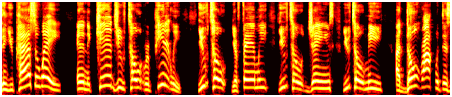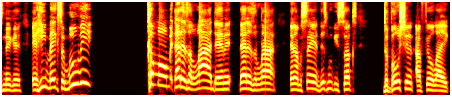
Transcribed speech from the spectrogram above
Then you pass away, and then the kids you've told repeatedly. You've told your family, you've told James, you told me, I don't rock with this nigga, and he makes a movie. Come on, man. That is a lie, damn it. That is a lie. And I'm saying this movie sucks. Devotion, I feel like,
